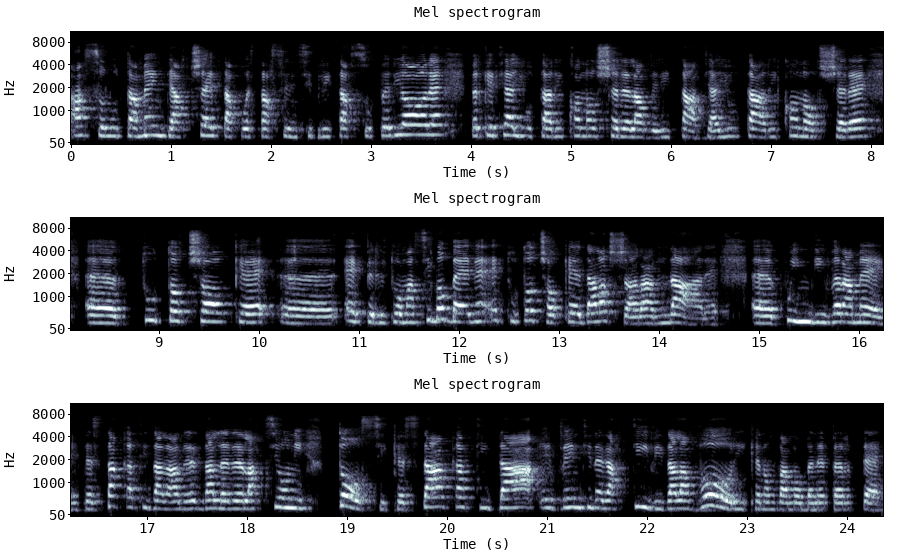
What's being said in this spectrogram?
assolutamente accetta questa sensibilità superiore perché ti aiuta a riconoscere la verità, ti aiuta a riconoscere eh, tutto ciò che eh, è per il tuo massimo bene e tutto ciò che è da lasciare andare. Eh, quindi veramente staccati dalla, dalle relazioni tossiche, staccati da eventi negativi, da lavori che non vanno bene per te,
